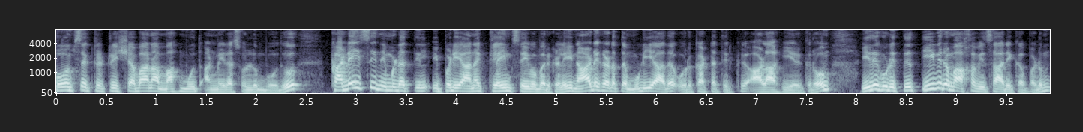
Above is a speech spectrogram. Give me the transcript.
ஹோம் செக்ரட்டரி ஷபானா மஹமூத் அண்மையில் சொல்லும்போது கடைசி நிமிடத்தில் இப்படியான கிளைம் செய்பவர்களை நாடு கடத்த முடியாத ஒரு கட்டத்திற்கு ஆளாகி இருக்கிறோம். இது குறித்து தீவிரமாக விசாரிக்கப்படும்.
